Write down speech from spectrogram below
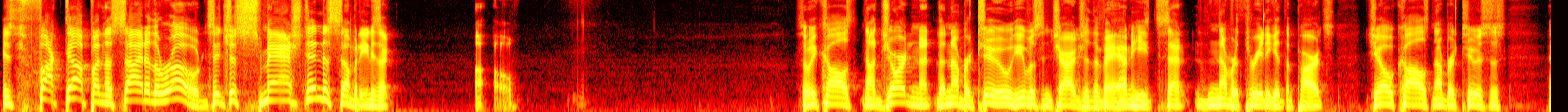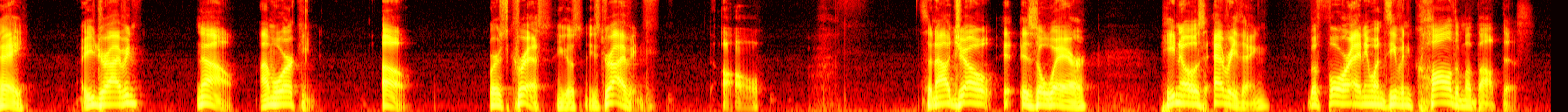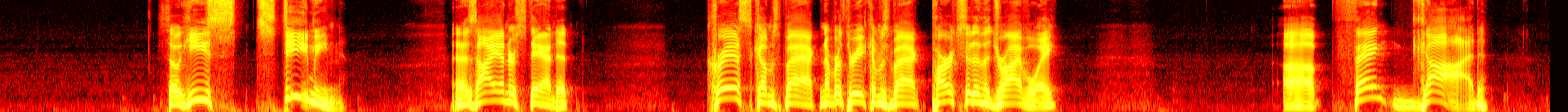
is fucked up on the side of the road. It just smashed into somebody. And he's like, uh oh. So he calls now Jordan, uh, the number two. He was in charge of the van. He sent number three to get the parts. Joe calls number two and says, Hey, are you driving? No, I'm working. Oh, where's Chris? He goes, He's driving. Oh. So now Joe is aware. He knows everything before anyone's even called him about this. So he's steaming. And as I understand it, Chris comes back. Number three comes back, parks it in the driveway. Uh, thank God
